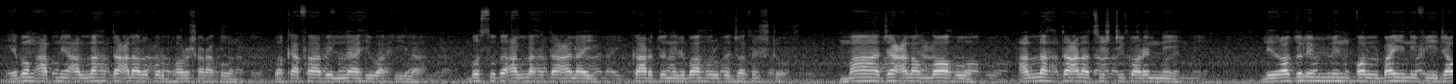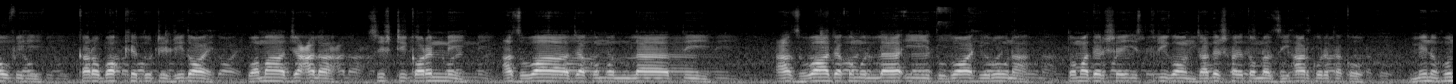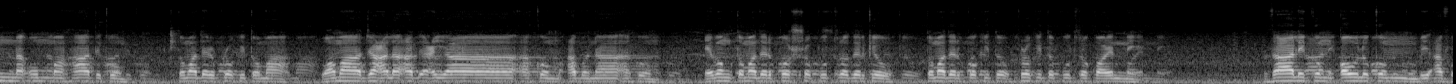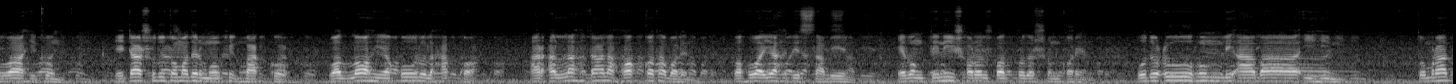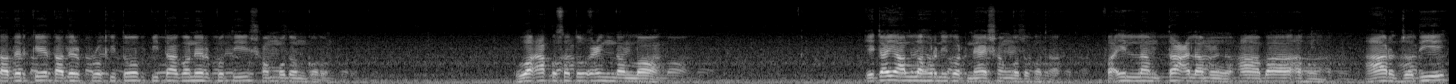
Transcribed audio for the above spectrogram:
এবং আপনি আল্লাহ তাআলার উপর ভরসা রাখুন। ওয়া কাফা ওয়াকিলা, বস্তুত আল্লাহ তাআলাই কার্যনির্বাহ রূপে যথেষ্ট। মা জাআলাল্লাহু, আল্লাহ তাআলা সৃষ্টি করেননি। লিরাজুলিম মিন কলবাইনি ফি জাওফিহি, কারও বক্ষে দুটি হৃদয়, ওয়ামা জাআলা, সৃষ্টি করেননি। আজওয়াজাকুমুল্লাতি আজওয়াজাকুমুল্লাই তুযাহিরুনা, তোমাদের সেই স্ত্রীগণ যাদের সাথে তোমরা জিহার করে থাকো মিন হুন্না উম্মাহাতিকুম, তোমাদের প্রকৃত মা, ওয়ামা জাআলা আদইয়াআকুম আবনাআকুম। এবং তোমাদের পোষ্য পুত্রদেরকেও তোমাদের প্রকৃত প্রকৃত পুত্র করেননি। এটা শুধু তোমাদের মৌখিক বাক্য। আর আল্লাহ হক কথা বলেন। সাবিল এবং তিনি সরল পথ প্রদর্শন করেন। তোমরা তাদেরকে তাদের প্রকৃত পিতাগণের প্রতি সম্বোধন করো। এটাই আল্লাহর নিকট ন্যায়সঙ্গত কথা। তা'লামু আবাআহুম। আর যদি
